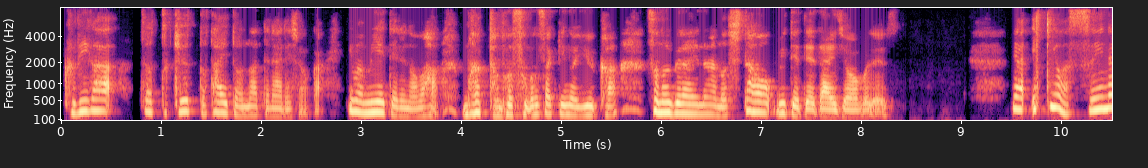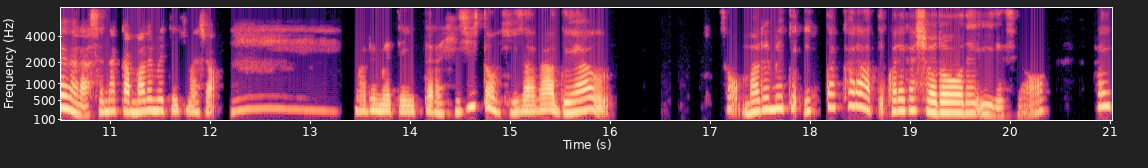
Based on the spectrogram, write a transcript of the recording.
首がちょっとキュッとタイトになってないでしょうか？今見えてるのはマットのその先の床、そのぐらいのあの下を見てて大丈夫です。では、息を吸いながら背中丸めていきましょう。丸めていったら肘と膝が出会う。そう、丸めていったからって、これが初動でいいですよ。はい、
